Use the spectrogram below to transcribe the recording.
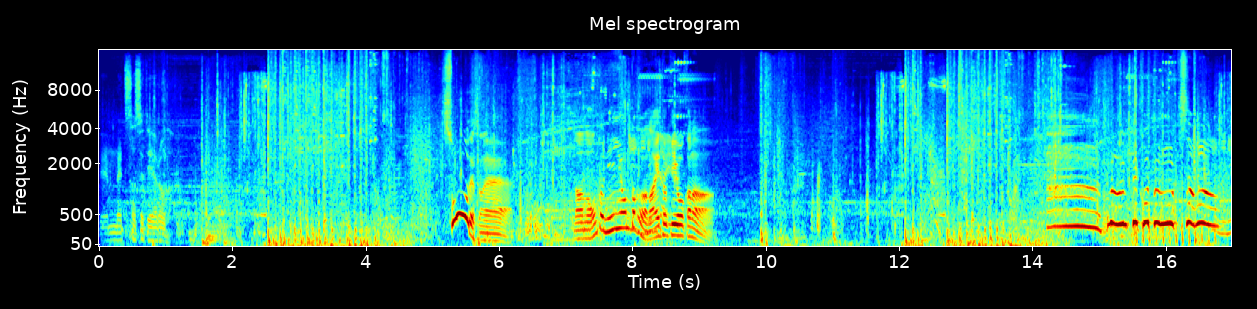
全滅させてやろう。そうですね。あの本当24とかがない時用かな。なんてことを貴様。近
